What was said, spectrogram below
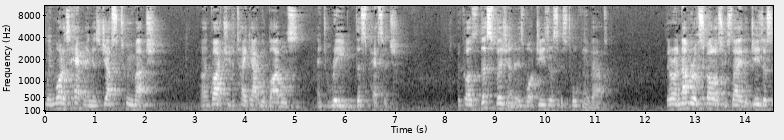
when what is happening is just too much, I invite you to take out your Bibles and to read this passage. Because this vision is what Jesus is talking about. There are a number of scholars who say that Jesus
